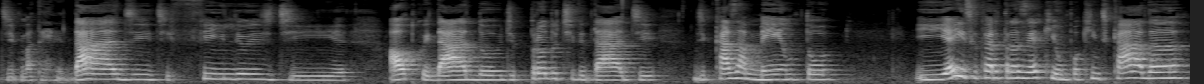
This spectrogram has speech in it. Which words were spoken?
de maternidade, de filhos, de autocuidado, de produtividade, de casamento. E é isso que eu quero trazer aqui, um pouquinho de cada.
